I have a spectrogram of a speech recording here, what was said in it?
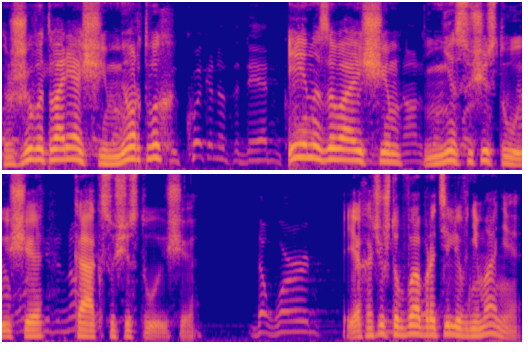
животворящим мертвых и называющим несуществующее как существующее. Я хочу, чтобы вы обратили внимание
